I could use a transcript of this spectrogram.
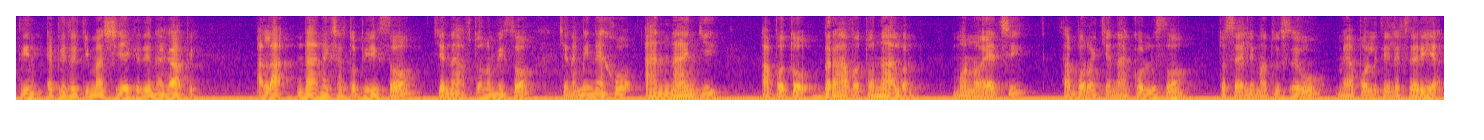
την επιδοκιμασία και την αγάπη, αλλά να ανεξαρτοποιηθώ και να αυτονομηθώ και να μην έχω ανάγκη από το μπράβο των άλλων. Μόνο έτσι θα μπορώ και να ακολουθώ το θέλημα του Θεού με απόλυτη ελευθερία.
